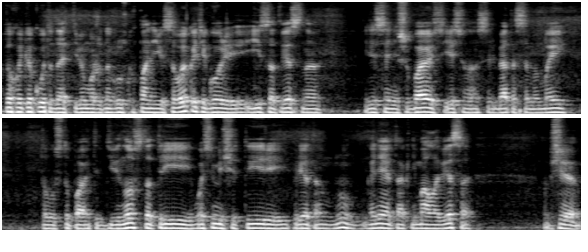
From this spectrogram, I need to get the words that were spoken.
кто хоть какую-то дать тебе может нагрузку в плане весовой категории, и, соответственно, если я не ошибаюсь, есть у нас ребята с ММА, кто выступают и в 93, и 84, и при этом, ну, гоняют так немало веса. Вообще,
